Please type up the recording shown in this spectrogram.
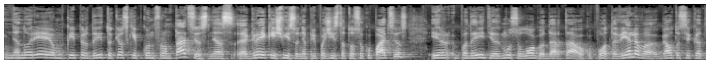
nenorėjom kaip ir daryti tokios kaip konfrontacijos, nes e, graikai iš viso nepripažįsta tos okupacijos ir padaryti mūsų logo dar tą okupuotą vėliavą, gautųsi, kad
